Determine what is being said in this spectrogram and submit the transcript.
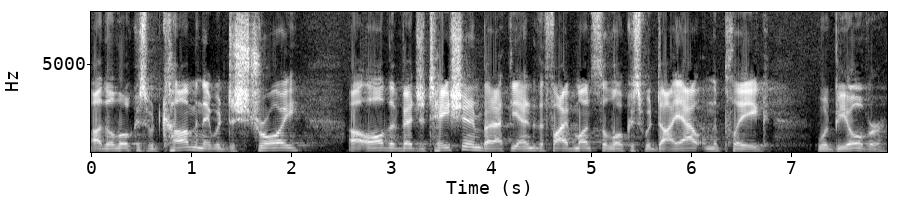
uh, the locust would come and they would destroy uh, all the vegetation, but at the end of the five months, the locust would die out and the plague would be over.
